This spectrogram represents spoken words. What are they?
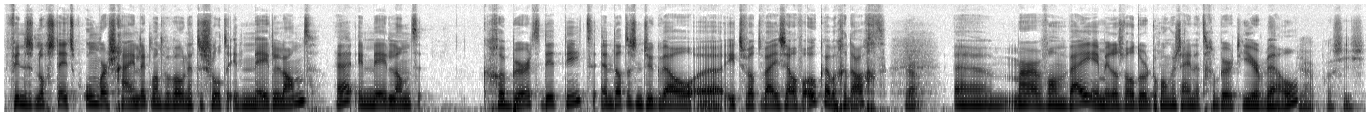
vinden ze het nog steeds onwaarschijnlijk. Want we wonen tenslotte in Nederland. Hè? In Nederland gebeurt dit niet. En dat is natuurlijk wel eh, iets wat wij zelf ook hebben gedacht. Ja. Ehm, maar waarvan wij inmiddels wel doordrongen zijn, het gebeurt hier wel. Ja, precies.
